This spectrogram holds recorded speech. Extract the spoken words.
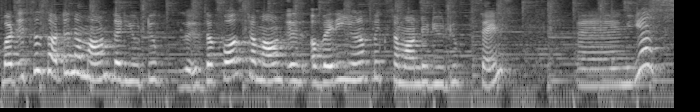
but it's a certain amount that YouTube the first amount is a very you know fixed amount that YouTube sends. And yes.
